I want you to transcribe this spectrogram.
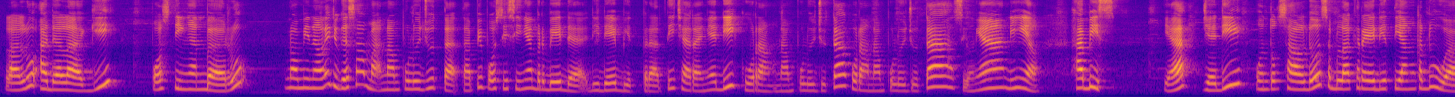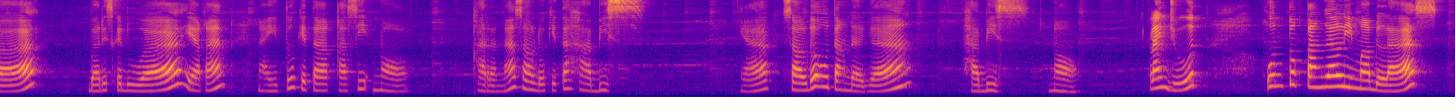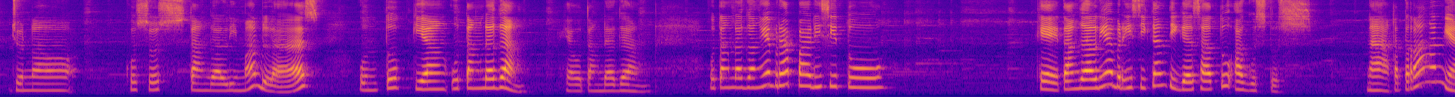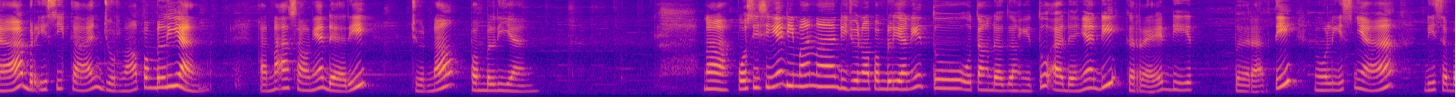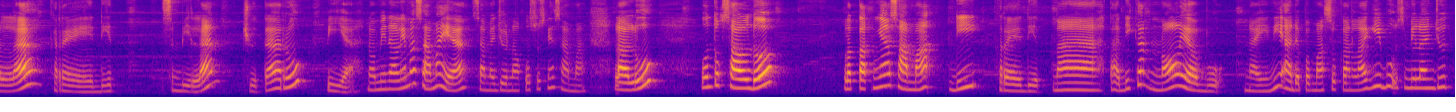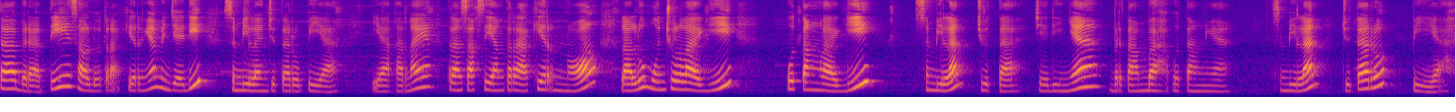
lalu ada lagi postingan baru nominalnya juga sama 60 juta tapi posisinya berbeda di debit. Berarti caranya dikurang 60 juta kurang 60 juta hasilnya nihil habis ya. Jadi untuk saldo sebelah kredit yang kedua baris kedua ya kan? Nah itu kita kasih nol. Karena saldo kita habis. Ya saldo utang dagang habis nol. Lanjut untuk tanggal 15, jurnal khusus tanggal 15 untuk yang utang dagang. Ya, utang dagang. Utang dagangnya berapa di situ? Oke, tanggalnya berisikan 31 Agustus. Nah, keterangannya berisikan jurnal pembelian. Karena asalnya dari jurnal pembelian. Nah, posisinya di mana? Di jurnal pembelian itu, utang dagang itu adanya di kredit. Berarti nulisnya di sebelah kredit 9 juta rupiah. Nominalnya mah sama ya, sama jurnal khususnya sama. Lalu untuk saldo letaknya sama di kredit. Nah, tadi kan nol ya, Bu. Nah ini ada pemasukan lagi Bu 9 juta berarti saldo terakhirnya menjadi 9 juta rupiah. Ya karena ya transaksi yang terakhir 0 lalu muncul lagi utang lagi 9 juta. Jadinya bertambah utangnya 9 juta rupiah.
